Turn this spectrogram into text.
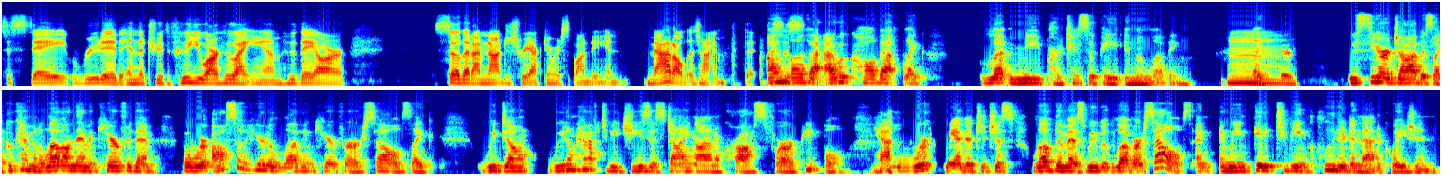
to stay rooted in the truth of who you are who i am who they are so that I'm not just reacting, responding, and mad all the time. That I is- love that. I would call that like, let me participate in the loving. Mm. Like we see our job as like, okay, I'm going to love on them and care for them, but we're also here to love and care for ourselves. Like we don't we don't have to be Jesus dying on a cross for our people. Yeah. We're commanded to just love them as we would love ourselves. And, and we get it to be included in that equation.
